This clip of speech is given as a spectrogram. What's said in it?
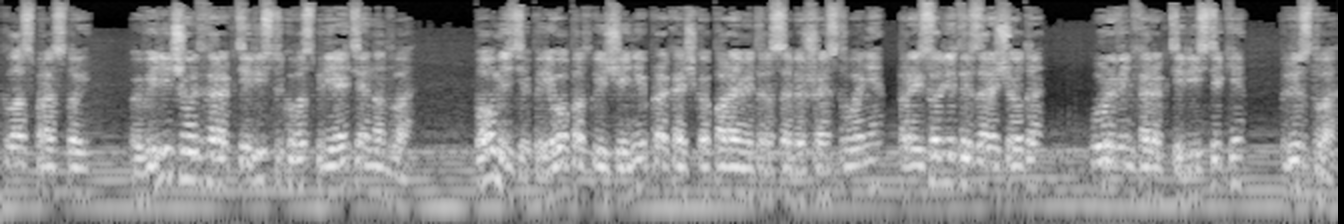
класс простой, увеличивает характеристику восприятия на 2. Помните, при его подключении прокачка параметра совершенствования происходит из расчета уровень характеристики плюс 2.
